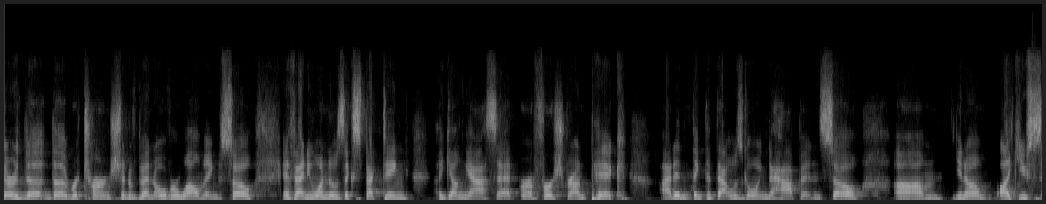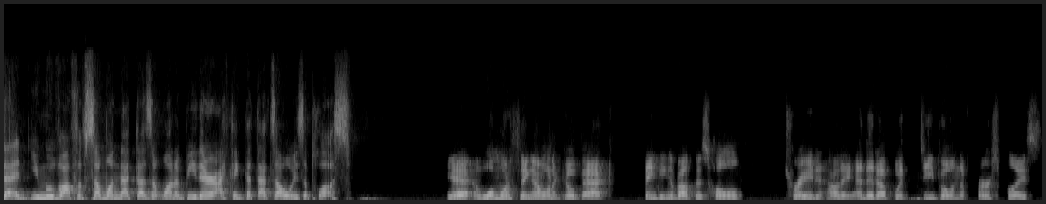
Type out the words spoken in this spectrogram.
or the the return should have been overwhelming. So if anyone was expecting a young asset or a first round pick, I didn't think that that was going to happen. So, um, you know, like you said, you move off of someone that doesn't want to be there. I think that that's always a plus. Yeah, and one more thing I want to go back thinking about this whole trade and how they ended up with Dipo in the first place.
